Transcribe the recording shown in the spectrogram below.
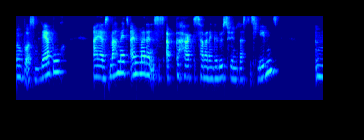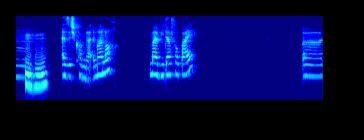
irgendwo aus dem Lehrbuch. Ah ja, das machen wir jetzt einmal, dann ist es abgehakt, das haben wir dann gelöst für den Rest des Lebens. Mm, Mhm. Also ich komme da immer noch mal wieder vorbei, äh,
